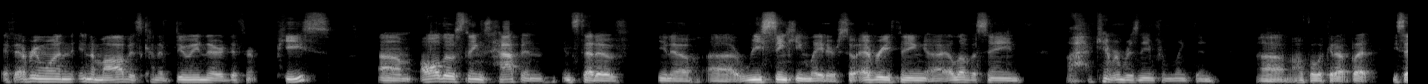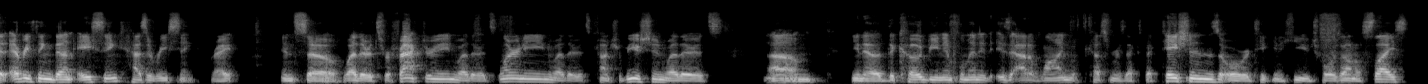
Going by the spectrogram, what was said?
if everyone in a mob is kind of doing their different piece um, all those things happen instead of you know uh, resyncing later. So everything uh, i love a saying uh, i can't remember his name from linkedin. Um, i'll have to look it up but he said everything done async has a resync right? And so whether it's refactoring whether it's learning whether it's contribution whether it's mm-hmm. um, you know the code being implemented is out of line with customers expectations or we're taking a huge horizontal slice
